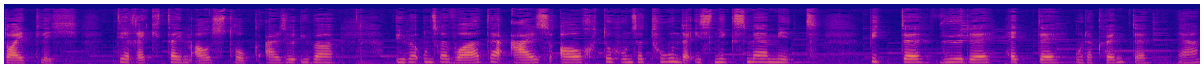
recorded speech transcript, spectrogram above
deutlich, direkter im Ausdruck, also über, über unsere Worte als auch durch unser Tun. Da ist nichts mehr mit bitte, würde, hätte oder könnte. Ja.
